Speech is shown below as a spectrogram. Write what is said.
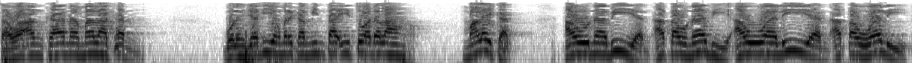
Sawa'an kana malakan. Boleh jadi yang mereka minta itu adalah malaikat. Au nabiyan atau nabi. Au waliyan atau wali.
